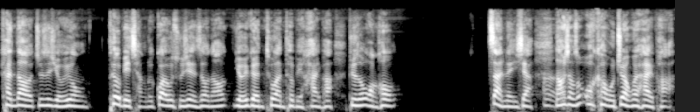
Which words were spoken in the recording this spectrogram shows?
看到，就是有一种特别强的怪物出现的时候，然后有一个人突然特别害怕，比如说往后。站了一下，然后想说：“我靠，我居然会害怕！”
